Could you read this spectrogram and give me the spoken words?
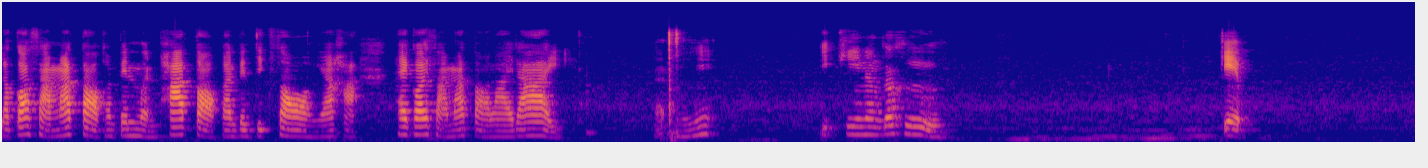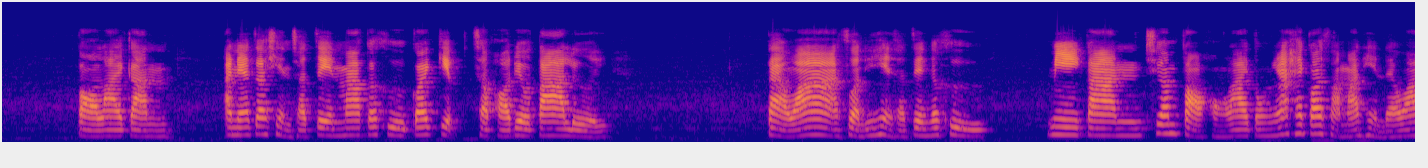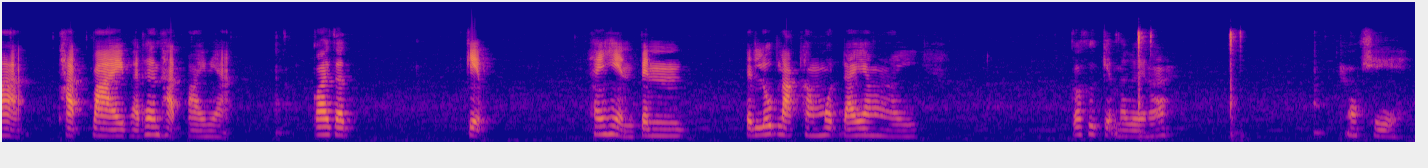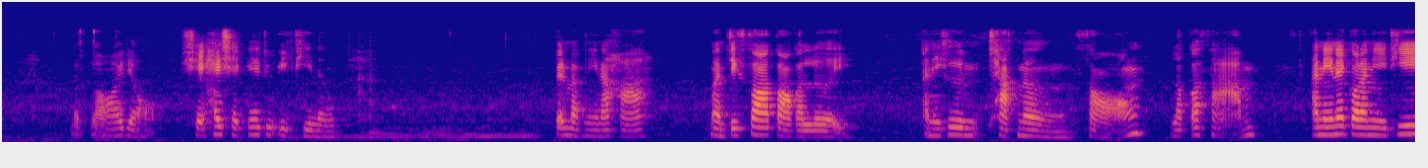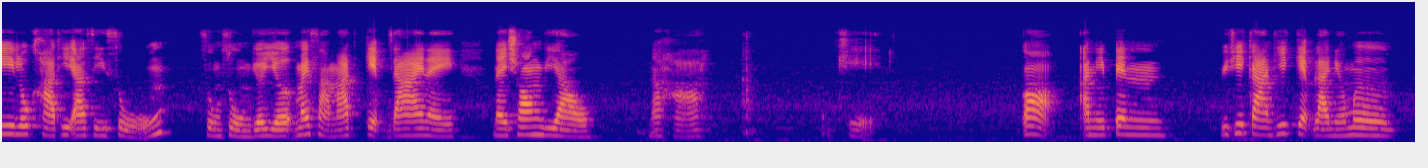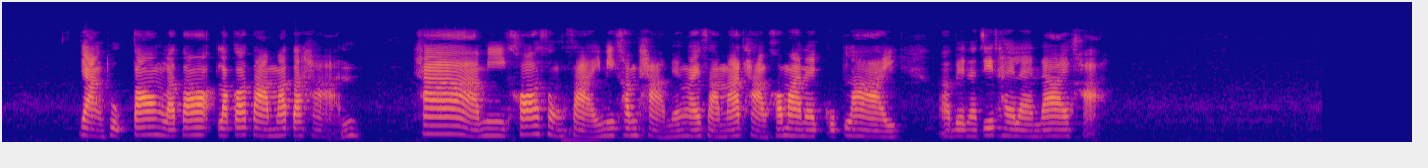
แล้วก็สามารถต่อกันเป็นเหมือนภาพต่อกันเป็นจิ๊กซอว์อย่างเงี้ยค่ะ ให้ก้อยสามารถต่อลายได้ แบบนี้ อีกทีนึงก็คือ เก็บ ต่อลายกัน อันนี้จะเห็นชัดเจนมากก็คือก้อยเก็บเฉพาะเดลต้าเลย แต่ว่าส่วนที่เห็นชัดเจนก็คือ มีการเชื่อมต่อของลายตรงนี้ให้ก้อยสามารถเห็นได้ว่า ถัดไปแพทเทิร์นถัดไปเนี่ย ก้อยจะเก็บให้เห็นเป็นเป็นรูปลักษณ์ทั้งหมดได้ยังไง ก็คือเก็บมาเลยเนาะโอเค เรียบร้อยเดี๋ยวเช็คให้เช็คให้ดูอีกทีหนึ่ง เป็นแบบนี้นะคะ เหมือนจิ๊กซอว์ต่อกันเลย อันนี้คือฉากหนึ่งสองแล้วก็สามอันนี้ในกรณีที่ลูกค้า TRC สูง สูงสูงเยอะๆ ไม่สามารถเก็บได้ในในช่องเดียวนะคะ โอเค ก็อันนี้เป็นวิธีการที่เก็บลายนิ้วมือ อย่างถูกต้องแล้วก็แล้วก็ตามมาตรฐาน ถ้ามีข้อสงสัยมีคำถามยังไงสามารถถามเข้ามาในกลุ่มไลน์เบนจีไทยแลนด์ได้ค่ะ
